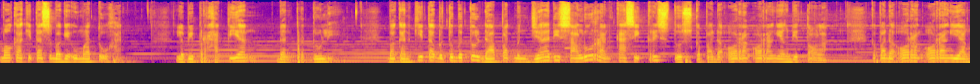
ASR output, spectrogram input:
Maukah kita sebagai umat Tuhan lebih perhatian dan peduli? Bahkan kita betul-betul dapat menjadi saluran kasih Kristus kepada orang-orang yang ditolak, kepada orang-orang yang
